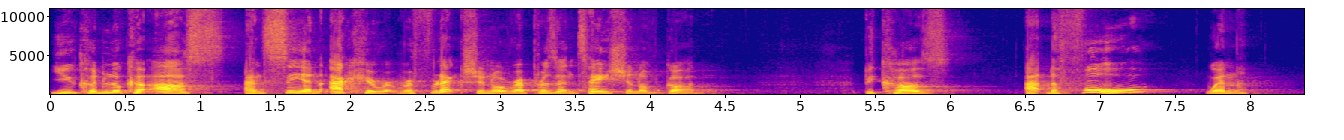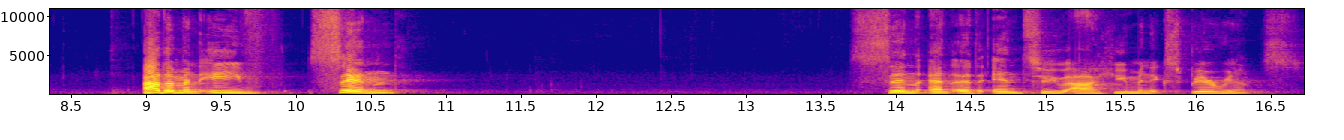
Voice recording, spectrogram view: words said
you could look at us and see an accurate reflection or representation of God. Because at the fall, when Adam and Eve sinned, sin entered into our human experience.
